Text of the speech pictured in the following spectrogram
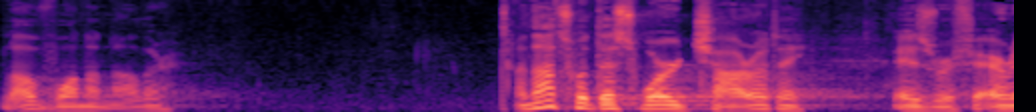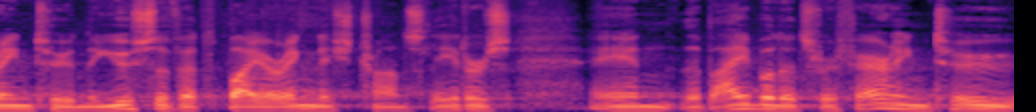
Love one another. And that's what this word charity is referring to in the use of it by our English translators in the Bible. It's referring to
